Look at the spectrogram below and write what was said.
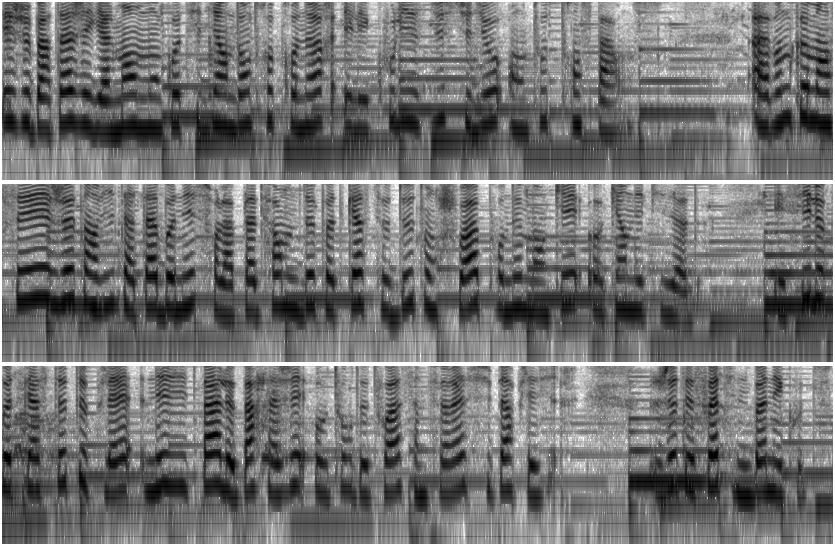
et je partage également mon quotidien d'entrepreneur et les coulisses du studio en toute transparence. Avant de commencer, je t'invite à t'abonner sur la plateforme de podcast de ton choix pour ne manquer aucun épisode. Et si le podcast te plaît, n'hésite pas à le partager autour de toi, ça me ferait super plaisir. Je te souhaite une bonne écoute.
